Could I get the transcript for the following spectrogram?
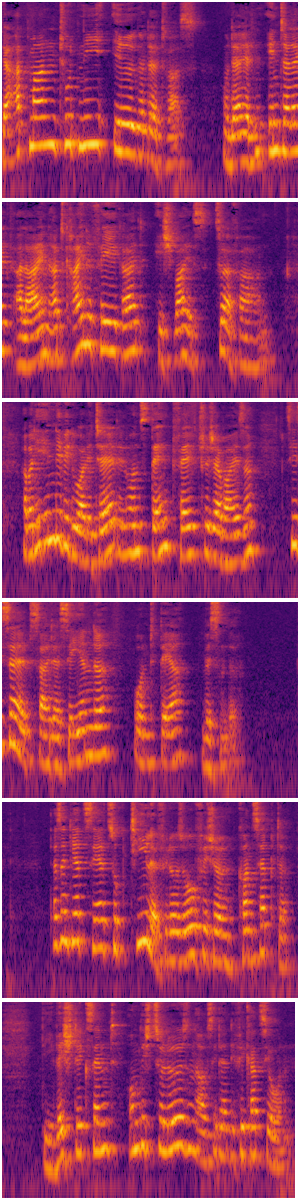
der Atman tut nie irgendetwas. Und der Intellekt allein hat keine Fähigkeit, ich weiß, zu erfahren. Aber die Individualität in uns denkt fälschlicherweise, sie selbst sei der Sehende und der Wissende. Das sind jetzt sehr subtile philosophische Konzepte, die wichtig sind, um dich zu lösen aus Identifikationen.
